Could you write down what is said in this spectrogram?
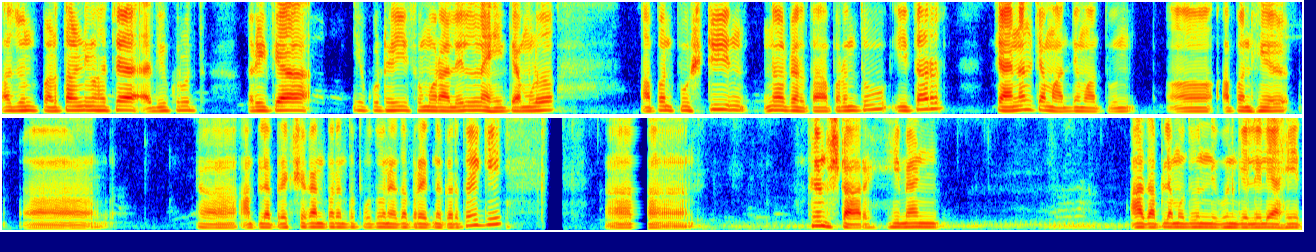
अजून पडताळणी व्हायच्या अधिकृतरित्या हे कुठेही समोर आलेलं नाही. त्यामुळं आपण पुष्टी न करता परंतु इतर चॅनलच्या माध्यमातून आपण हे आपल्या प्रेक्षकांपर्यंत पोहोचवण्याचा प्रयत्न करतोय की फिल्म स्टार हिमॅन आज आपल्यामधून निघून गेलेले आहेत.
